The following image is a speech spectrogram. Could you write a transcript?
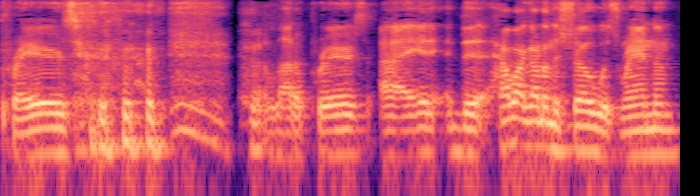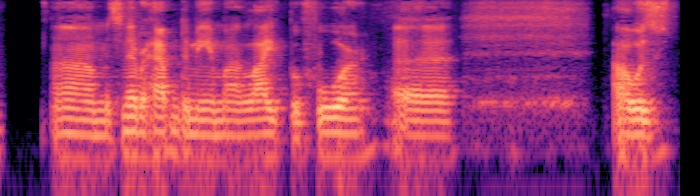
prayers, a lot of prayers. I the how I got on the show was random. Um, it's never happened to me in my life before. Uh, I was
